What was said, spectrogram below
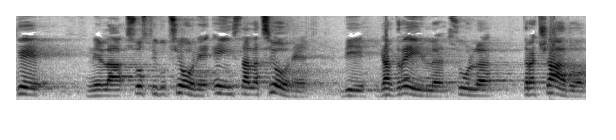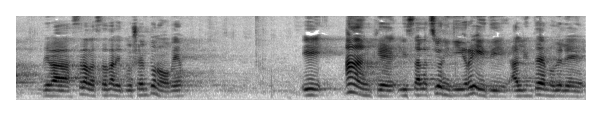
che nella sostituzione e installazione di guardrail sul tracciato della strada statale 209 e anche l'installazione di reti all'interno delle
